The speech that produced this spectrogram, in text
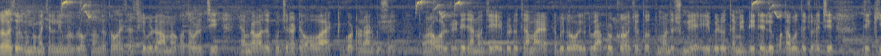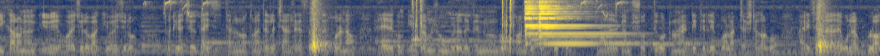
Hello guys welcome to my channel নিউমার ব্লগ সঙ্গে তো গাইস আজকে ভিডিও আমরা কথা বলেছি আহমেদাবাদে গুজরাটে হওয়া একটি ঘটনার বিষয়ে। তোমরা অলরেডি জানো যে এই ভিডিওতে আমার একটা ভিডিও ইউটিউবে আপলোড করা হয়েছে। তো তোমাদের সঙ্গে এই ভিডিওতে আমি ডিটেইলি কথা বলতে চলেছি যে কী কারণে হয়েছিল বা কী হয়েছিল। তো ঠিক আছে গাইস চ্যানেল নতুন হয়ে থাকলে চ্যানেলটাকে সাবস্ক্রাইব করে নাও। আর এরকম ইনফরমেশন ভিডিও দেখতে নিউমার ব্লগ সঙ্গে তোমাদেরকে আমি সত্যি ঘটনা ডিটেইলি বলার চেষ্টা করব। আর এই চ্যানেলে রেগুলার ব্লগ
